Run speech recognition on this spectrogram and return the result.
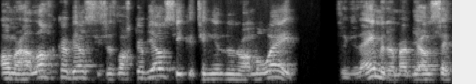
Omer halach Rabbi Yossi says Rabbi Yossi, continue the normal way. So Yosef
